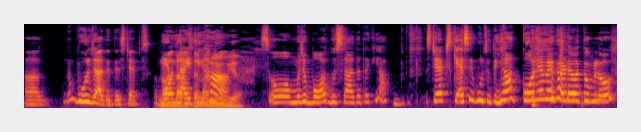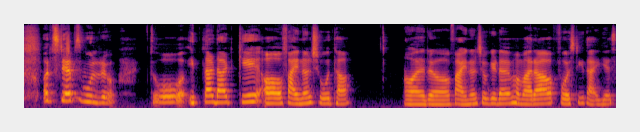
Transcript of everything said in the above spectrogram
भूल जाते थे स्टेप्स बहुत लाइटली हाँ। सो so, मुझे बहुत गुस्सा आता था कि आप स्टेप्स कैसे भूल सकते हो? यहाँ कोने में खड़े हो तुम लोग और स्टेप्स भूल रहे हो। तो इतना डांट के फाइनल शो था। और फाइनल शो के टाइम हमारा फ़र्स्ट ही था आई गेस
